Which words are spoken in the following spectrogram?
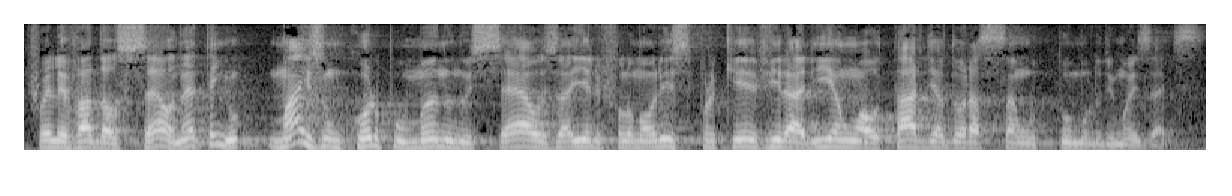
foi levado ao céu, né? Tem mais um corpo humano nos céus. Aí ele falou, Maurício, porque viraria um altar de adoração o túmulo de Moisés.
